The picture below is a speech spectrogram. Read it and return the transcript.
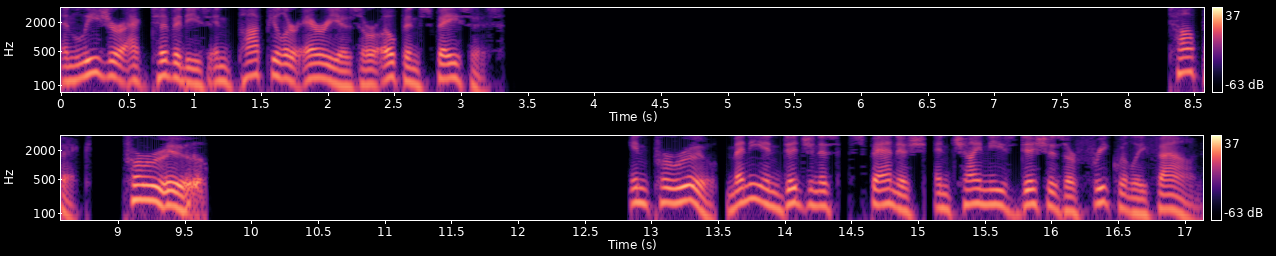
and leisure activities in popular areas or open spaces. Peru In Peru, many indigenous, Spanish, and Chinese dishes are frequently found.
